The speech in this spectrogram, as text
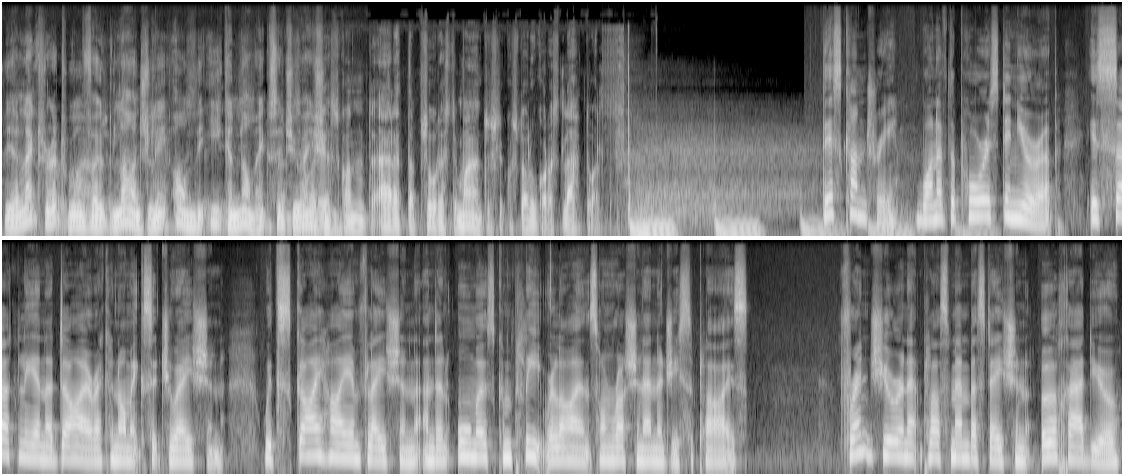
the electorate will vote largely on the economic situation. This country, one of the poorest in Europe, is certainly in a dire economic situation, with sky high inflation and an almost complete reliance on Russian energy supplies. French Euranet Plus member station Euradio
